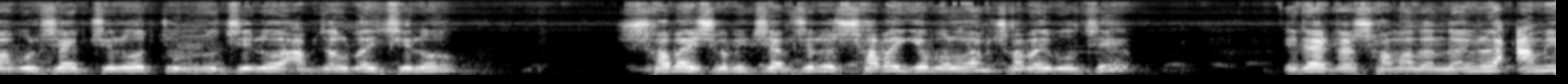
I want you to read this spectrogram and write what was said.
বাবুল সাহেব ছিল, চুন্নু ছিল, আফজাল ভাই ছিল, সবাই শফিক সাহেব ছিল, সবাইকে বললাম, সবাই বলছে, এটা একটা সমাধান দেয় আমি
